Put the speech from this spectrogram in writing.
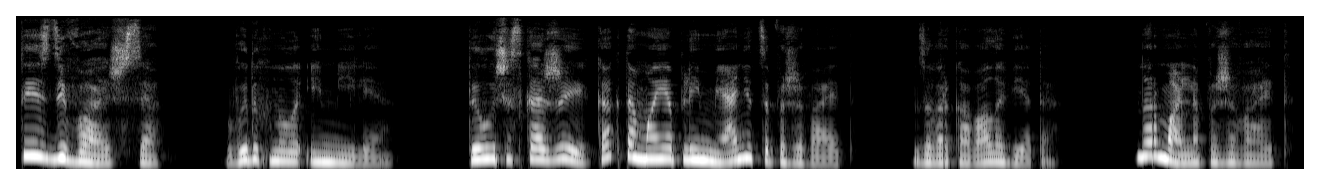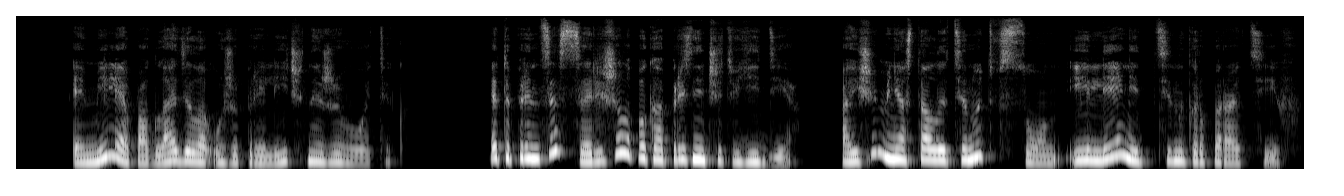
Ты издеваешься, выдохнула Эмилия. Ты лучше скажи, как там моя племянница поживает? Заворковала Вета. Нормально поживает. Эмилия погладила уже приличный животик. Эта принцесса решила покапризничать в еде. А еще меня стало тянуть в сон и лень идти на корпоратив.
